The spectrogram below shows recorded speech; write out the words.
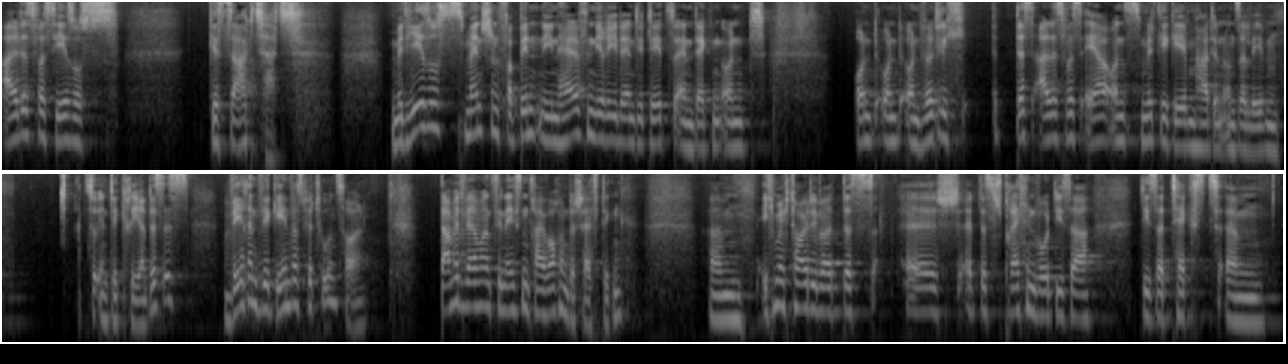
All das, was Jesus gesagt hat mit Jesus Menschen verbinden, ihnen helfen, ihre Identität zu entdecken und, und, und, und wirklich das alles, was er uns mitgegeben hat in unser Leben zu integrieren. Das ist, während wir gehen, was wir tun sollen. Damit werden wir uns die nächsten drei Wochen beschäftigen. Ähm, ich möchte heute über das, äh, das sprechen, wo dieser, dieser Text ähm, äh,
